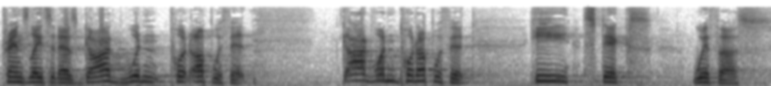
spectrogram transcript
translates it as, God wouldn't put up with it. God wouldn't put up with it. He sticks with us.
